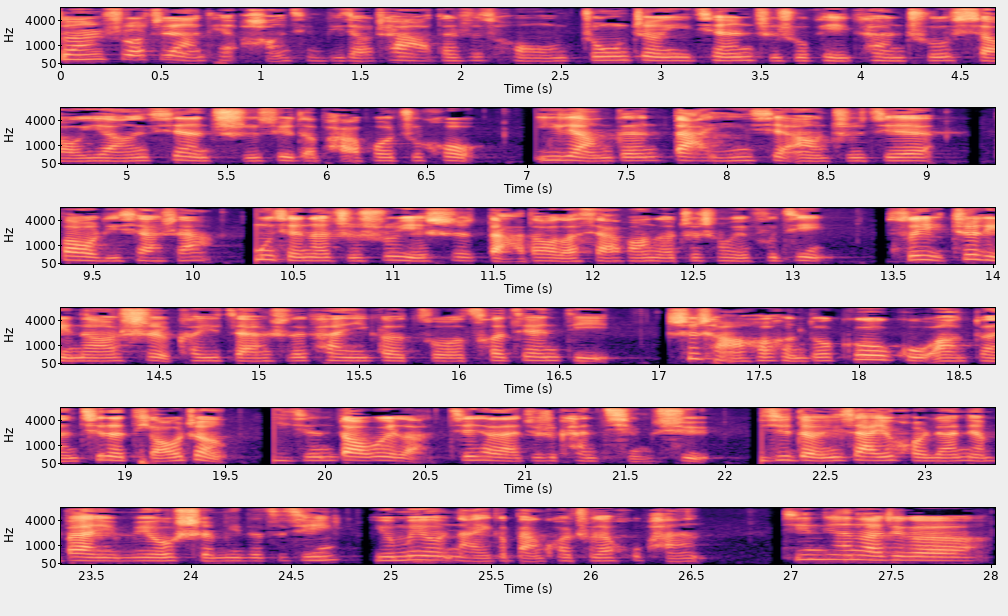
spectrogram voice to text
虽然说这两天行情比较差，但是从中证一千指数可以看出，小阳线持续的爬坡之后，一两根大阴线啊，直接暴力下杀。目前呢，指数也是达到了下方的支撑位附近，所以这里呢是可以暂时的看一个左侧见底。市场和很多个股啊，短期的调整。已经到位了，接下来就是看情绪，以及等一下一会儿两点半有没有神秘的资金，有没有哪一个板块出来护盘。今天呢，这个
